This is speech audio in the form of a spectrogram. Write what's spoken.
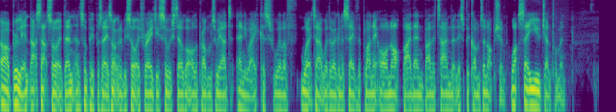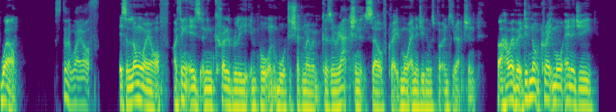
oh, brilliant, that's that sorted then. And some people say it's not going to be sorted for ages, so we've still got all the problems we had anyway, because we'll have worked out whether we're going to save the planet or not by then, by the time that this becomes an option. What say you, gentlemen? Well, still a way off. It's a long way off. I think it is an incredibly important watershed moment because the reaction itself created more energy than was put into the reaction. But however, it did not create more energy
